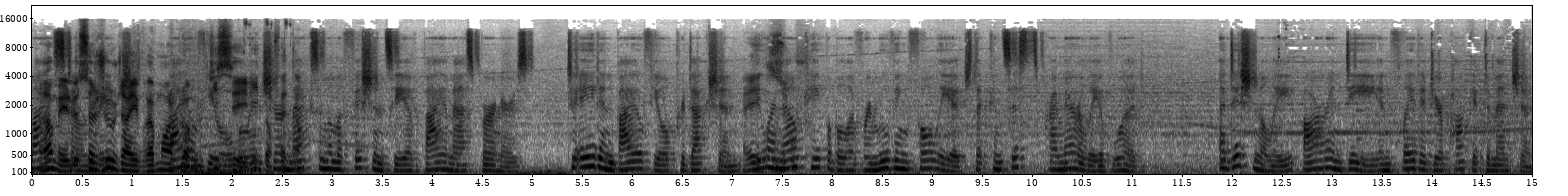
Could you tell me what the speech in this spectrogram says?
Ah non, mais le seul jeu où j'arrive vraiment à jouer en multi, c'est Elite en fait. hein. maximum efficiency of biomass burners. To aid in biofuel production, Hey, you are now capable of removing foliage that consists primarily of wood. Additionally, R&D inflated your pocket dimension.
